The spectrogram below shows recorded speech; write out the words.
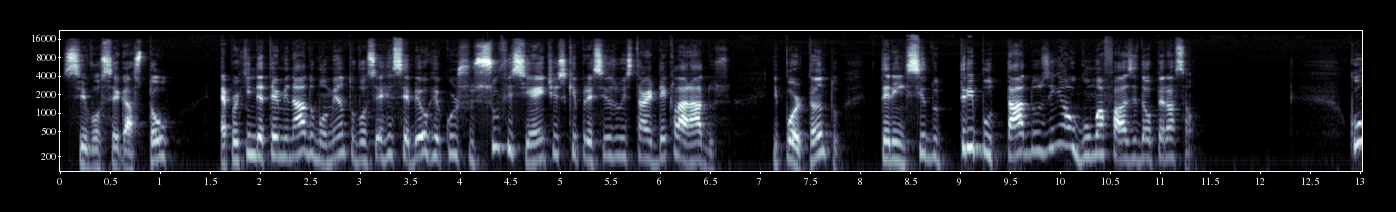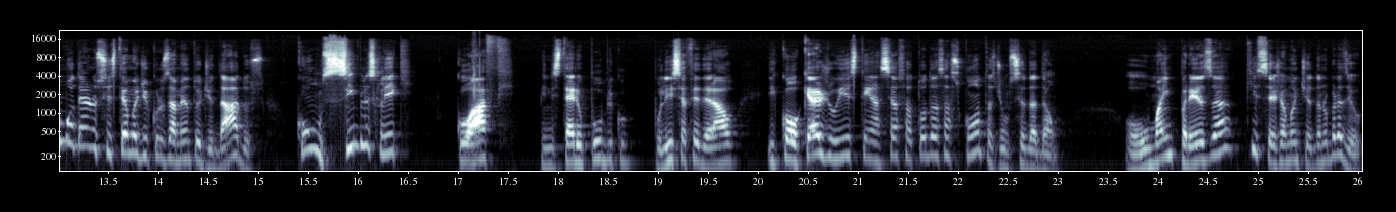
se você gastou, é porque em determinado momento você recebeu recursos suficientes que precisam estar declarados e, portanto, terem sido tributados em alguma fase da operação. Com o moderno sistema de cruzamento de dados, com um simples clique, COAF, Ministério Público, Polícia Federal e qualquer juiz tem acesso a todas as contas de um cidadão ou uma empresa que seja mantida no Brasil.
